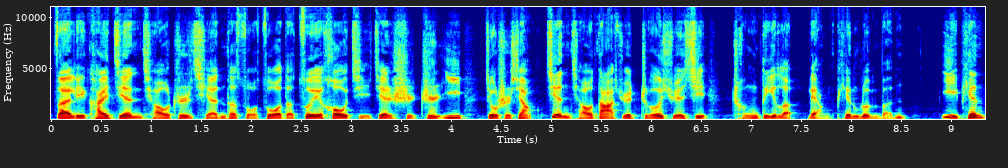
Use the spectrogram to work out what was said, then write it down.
在离开剑桥之前，他所做的最后几件事之一，就是向剑桥大学哲学系。呈递了两篇论文，一篇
